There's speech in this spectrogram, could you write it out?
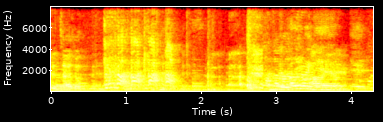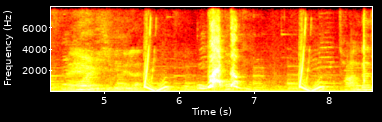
괜찮으셨네 What the? 잘안된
